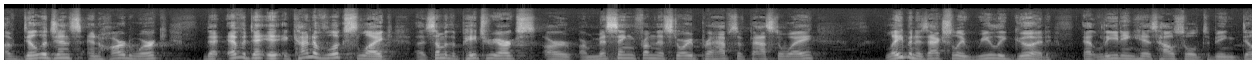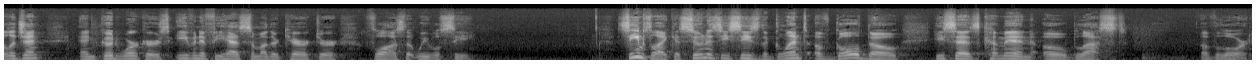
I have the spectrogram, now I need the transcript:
of diligence and hard work that evident it, it kind of looks like uh, some of the patriarchs are, are missing from this story, perhaps have passed away. Laban is actually really good at leading his household to being diligent and good workers, even if he has some other character flaws that we will see. Seems like as soon as he sees the glint of gold, though, he says, Come in, O blessed of the Lord.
